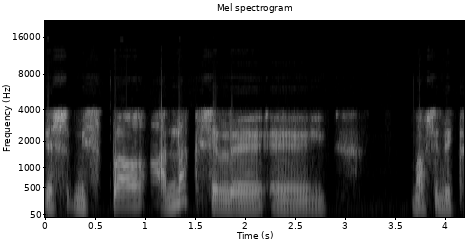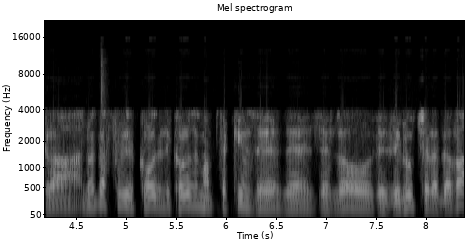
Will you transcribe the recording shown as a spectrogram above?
יש מספר ענק של uh, מה שנקרא, אני לא יודע אפילו לקרוא לזה, לקרוא לזה ממתקים זה, זה, זה לא, זה זילות של הדבר,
